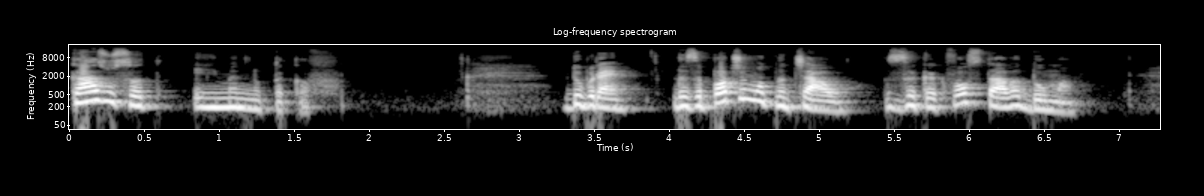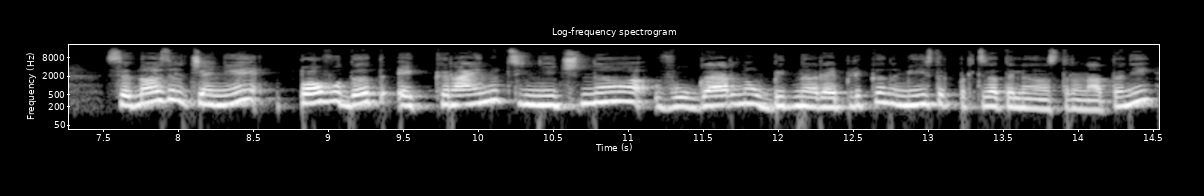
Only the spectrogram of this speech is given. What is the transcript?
Казусът е именно такъв. Добре, Да започнем от начало. За какво става дума? С едно изречение, поводът е крайно цинична, вулгарна, обидна реплика на министър-председателя на страната ни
